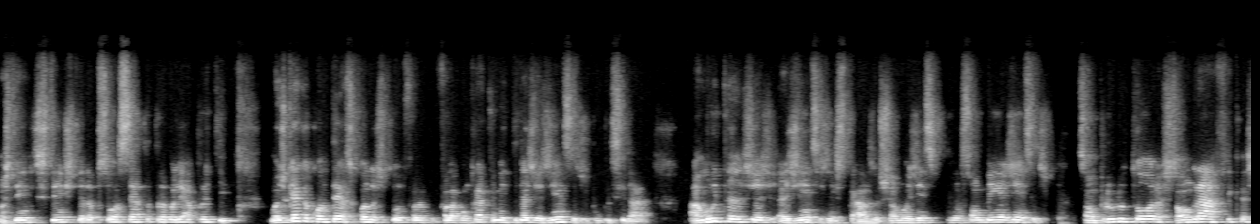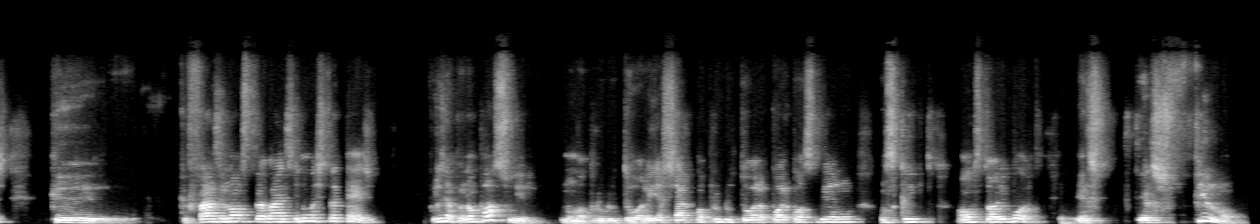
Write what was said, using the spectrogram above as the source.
mas tens, tens de ter a pessoa certa a trabalhar para ti. Mas o que é que acontece quando as pessoas falam, concretamente das agências de publicidade? Há muitas agências, neste caso, eu chamo agências que não são bem agências, são produtoras, são gráficas, que, que fazem o nosso trabalho sendo uma estratégia. Por exemplo, eu não posso ir numa produtora e achar que uma produtora pode conceber um, um script ou um storyboard. Eles, eles filmam,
